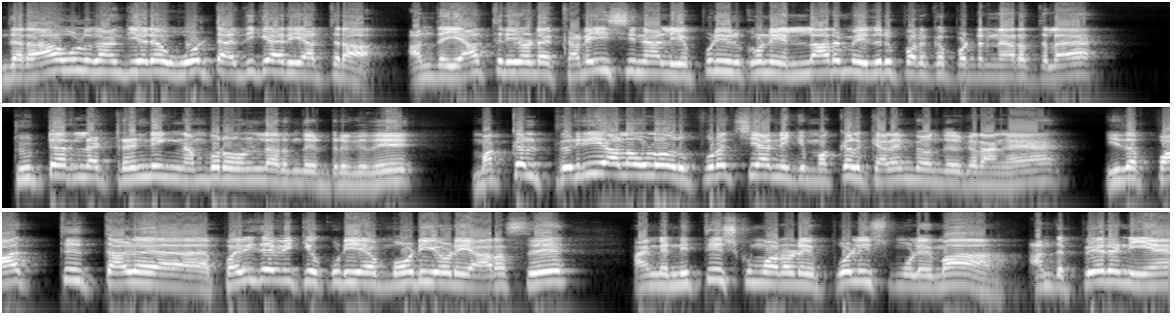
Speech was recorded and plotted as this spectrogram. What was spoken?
இந்த ராகுல் காந்தியோட ஓட்டு அதிகாரி யாத்திரா அந்த யாத்திரையோட கடைசி நாள் எப்படி இருக்கும்னு எல்லாருமே எதிர்பார்க்கப்பட்ட நேரத்துல ட்விட்டர்ல ட்ரெண்டிங் நம்பர் ஒன்ல இருந்துட்டு இருக்குது மக்கள் பெரிய அளவுல ஒரு புரட்சியா இன்னைக்கு மக்கள் கிளம்பி வந்திருக்கிறாங்க. இதை பார்த்து த பரிதவிக்கக்கூடிய மோடியோடைய அரசு அங்க நிதிஷ்குமாரோடைய போலீஸ் மூலயமா அந்த பேரணியை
